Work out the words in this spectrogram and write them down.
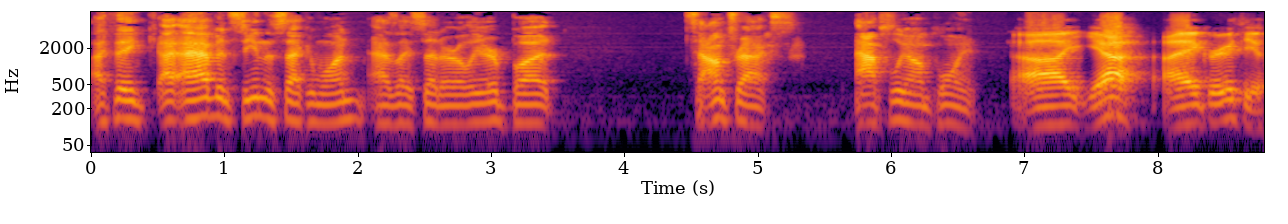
I think I, I haven't seen the second one, as I said earlier, but soundtracks absolutely on point. Uh, yeah, I agree with you.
